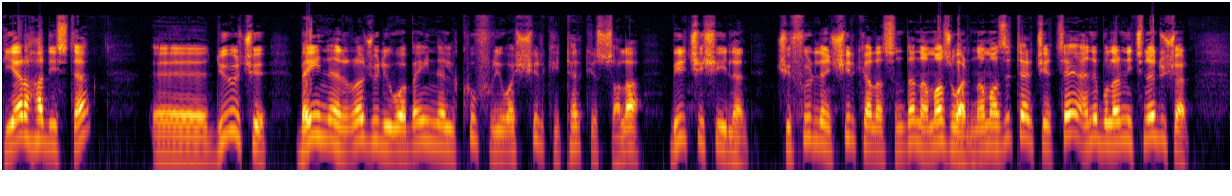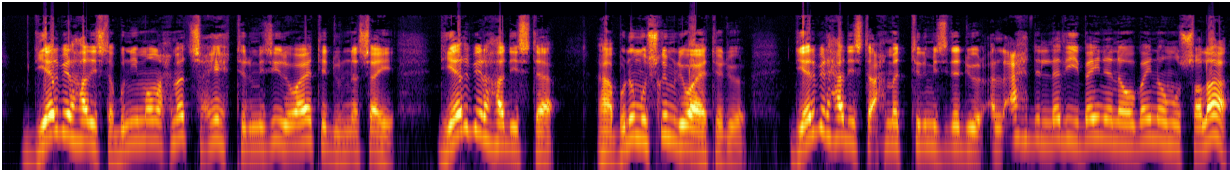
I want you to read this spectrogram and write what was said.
diğer hadiste e, diyor ki beynel raculi ve beynel kufri ve şirki terkis sala bir kişiyle küfürle şirk arasında namaz var. Namazı terk etse yani bunların içine düşer. Diğer bir hadiste bunu İmam Ahmet sahih Tirmizi rivayet ediyor Nesai. Diğer bir hadiste ha bunu Müslim rivayet ediyor. Diğer bir hadiste Ahmet Tirmizi'de diyor El ahdillezî beynena ve beynehumus salâ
